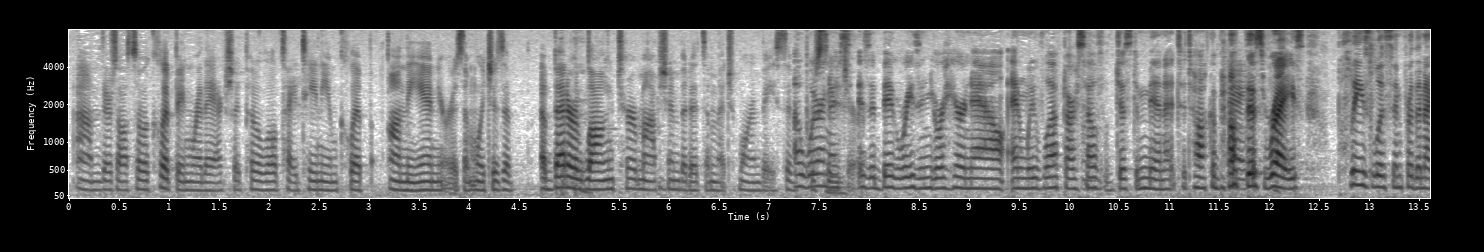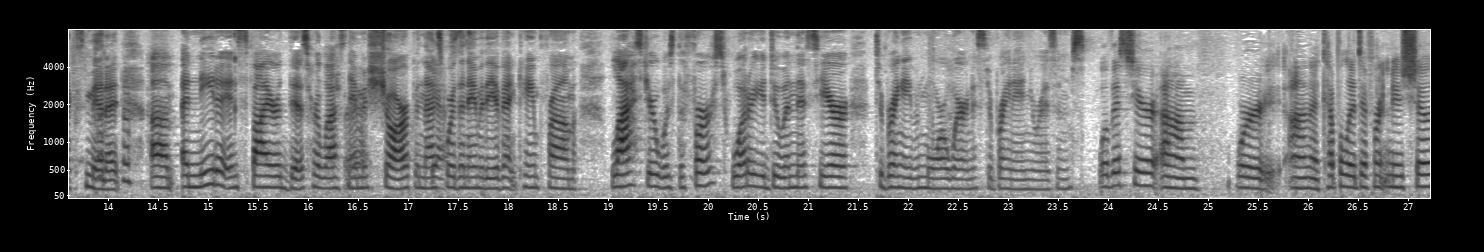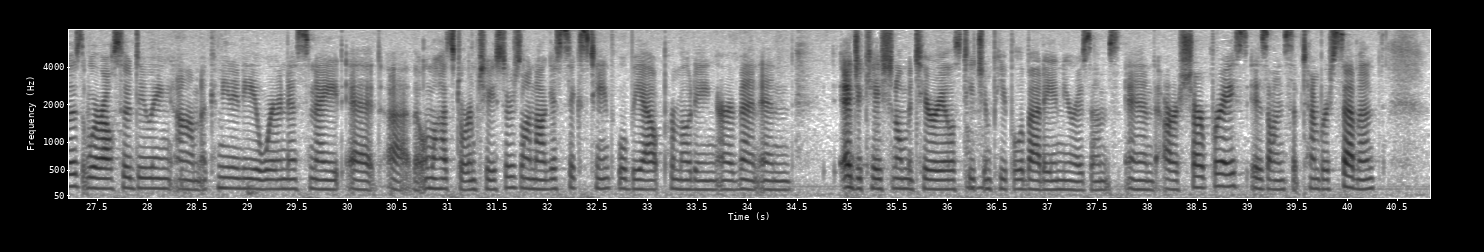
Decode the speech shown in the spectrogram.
Um, there's also a clipping where they actually put a little titanium clip on the aneurysm, which is a, a better long-term option, but it's a much more invasive Awareness procedure. is a big reason you're here now, and we've left ourselves with just a minute to talk about Okay. this race. Please listen for the next minute. um, Anita inspired this. Her last name is Sharp, and that's where the name of the event came from. Last year was the first. What are you doing this year to bring even more awareness to brain aneurysms? Well, this year um, we're on a couple of different news shows. We're also doing um, a community awareness night at uh, the Omaha Storm Chasers on August 16th. We'll be out promoting our event and educational materials, teaching people about aneurysms. And our Sharp Race is on September 7th.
